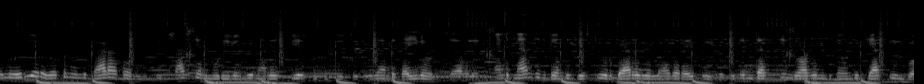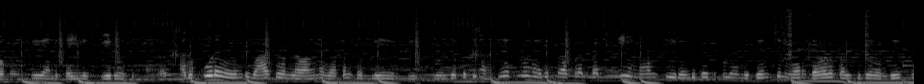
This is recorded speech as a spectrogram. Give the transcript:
என் ஏரியோட வெப்பன் வந்து பேடாஸாக இருந்துச்சு. ட்ராஷியன் முடியில் வந்து நிறைய ஸ்பியர்ஸ் குத்தி வச்சிருக்கு அந்த கையில் ஒரு சேவலின் அண்ட் நான்சி கிட்ட வந்து ஜஸ்ட் ஒரு பேரல் இல்லாத ரைஃபிள் இருக்குது தென் டஸ்டின் ராபின் கிட்ட வந்து கேஸ்லின் பாம்பு இருக்குது அண்ட் கையில் ஸ்பியரும் வச்சிருக்காங்க அது கூட வந்து வாசோனில் வாங்கின வெப்பன் சப்ளையும் இருக்குது ஸோ இதை பற்றி நான் பேசணும்னு எதிர்பார்க்கல பட் ஈவன் நான்சி ரெண்டு பேத்துக்குள்ள அந்த டென்ஷன் வேறு டெவலப் ஆகிக்கிட்டே வருது. ஸோ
